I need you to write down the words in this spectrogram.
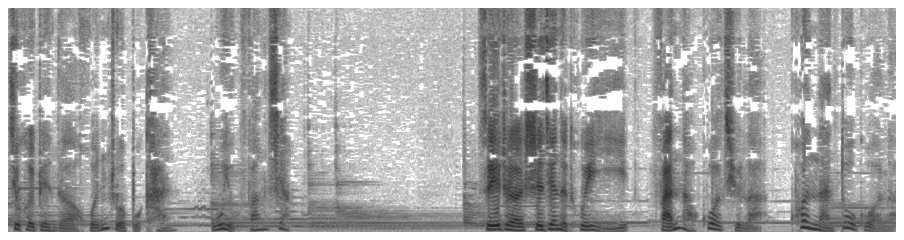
就会变得浑浊不堪，无有方向。随着时间的推移，烦恼过去了，困难度过了，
